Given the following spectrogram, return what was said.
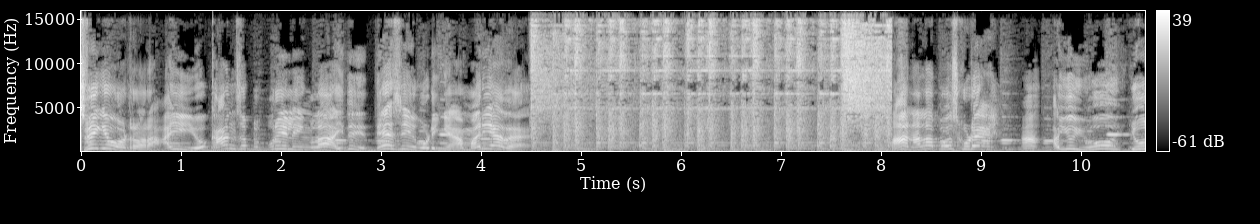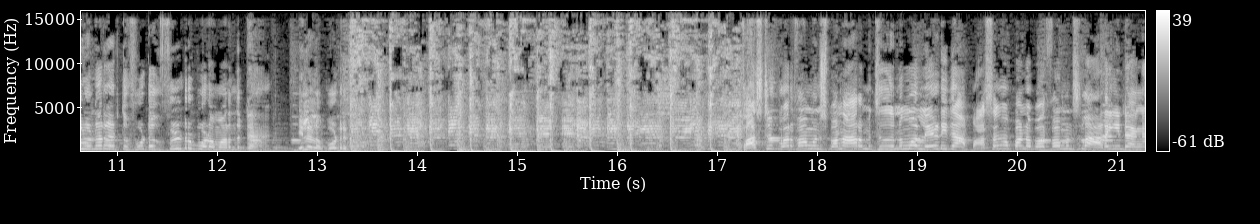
ஸ்விக்கி ஓட்டுறவரா? ஐயோ கான்செப்ட் புரியலீங்களா? இது தேசிய கொடிங்க மரியாதை. ஆ நல்லா போஸ் கூட. ஆ ஐயோ இவ்வளவு நேரம் எடுத்த ஃபோட்டோக்கு ஃபில்டர் போட மறந்துட்டேன். இல்ல இல்ல போட்டிருக்கேன். ஃபர்ஸ்ட் பர்ஃபார்மன்ஸ் பண்ண ஆரம்பிச்சது என்னமோ லேடி தான். பசங்க பண்ண பர்ஃபார்மன்ஸ்லாம் அடங்கிட்டாங்க.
